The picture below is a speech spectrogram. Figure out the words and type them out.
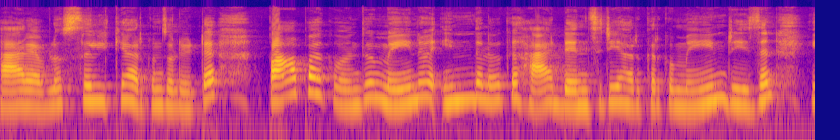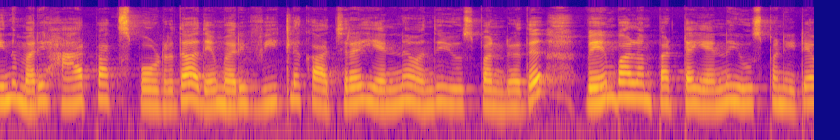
ஹேர் எவ்வளோ சில்கியாக இருக்குன்னு சொல்லிட்டு பாப்பாவுக்கு வந்து மெயினாக இந்த அளவுக்கு ஹேர் டென்சிட்டியாக இருக்கிறதுக்கு மெயின் ரீசன் இந்த மாதிரி ஹேர் பேக்ஸ் போடுறது அதே மாதிரி வீட்டில் காய்ச்சுற எண்ணெய் வந்து யூஸ் பண்ணுறது வேம்பாலம் பட்டை எண்ணெய் யூஸ் பண்ணிகிட்டே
